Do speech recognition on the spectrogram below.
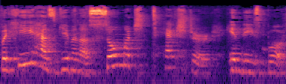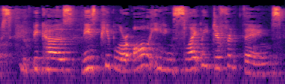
but he has given us so much texture in these books because these people are all eating slightly different things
